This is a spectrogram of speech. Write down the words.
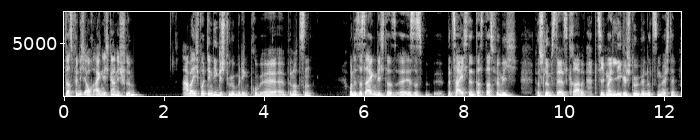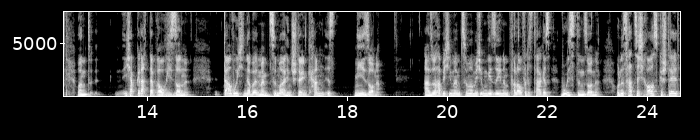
das finde ich auch eigentlich gar nicht schlimm. Aber ich wollte den Liegestuhl unbedingt äh, benutzen. Und es ist eigentlich das, äh, ist es bezeichnend, dass das für mich das Schlimmste ist gerade, dass ich meinen Liegestuhl benutzen möchte. Und ich habe gedacht, da brauche ich Sonne. Da, wo ich ihn aber in meinem Zimmer hinstellen kann, ist nie Sonne. Also habe ich in meinem Zimmer mich umgesehen im Verlaufe des Tages, wo ist denn Sonne? Und es hat sich herausgestellt,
